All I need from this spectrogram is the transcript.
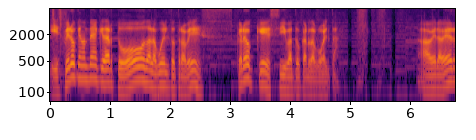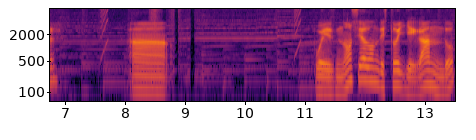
Y espero que no tenga que dar toda la vuelta otra vez. Creo que sí va a tocar dar vuelta. A ver, a ver. Ah, pues no sé a dónde estoy llegando.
